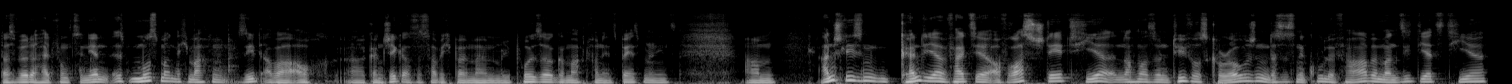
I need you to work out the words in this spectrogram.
Das würde halt funktionieren. Das muss man nicht machen, sieht aber auch äh, ganz schick aus. Das habe ich bei meinem Repulsor gemacht von den Space Marines. Ähm, anschließend könnt ihr, falls ihr auf Rost steht, hier nochmal so ein Typhus Corrosion. Das ist eine coole Farbe. Man sieht jetzt hier,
